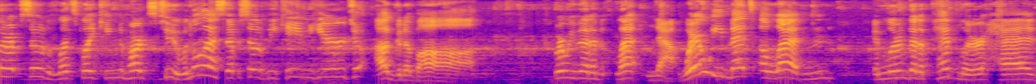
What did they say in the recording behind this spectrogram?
Another episode of Let's Play Kingdom Hearts 2. In the last episode, we came here to Agrabah, where we met a La- now, where we met Aladdin and learned that a peddler had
